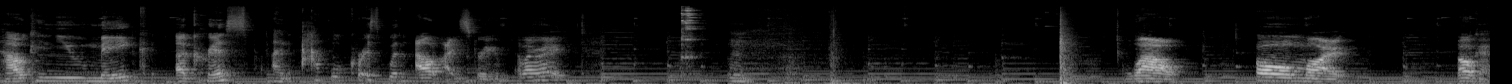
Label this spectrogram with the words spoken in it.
How can you make a crisp, an apple crisp without ice cream? Am I right? Mm. Wow. Oh my. Okay.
